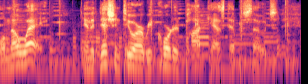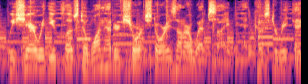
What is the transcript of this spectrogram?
Well, no way. In addition to our recorded podcast episodes, we share with you close to 100 short stories on our website at Costa Rica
